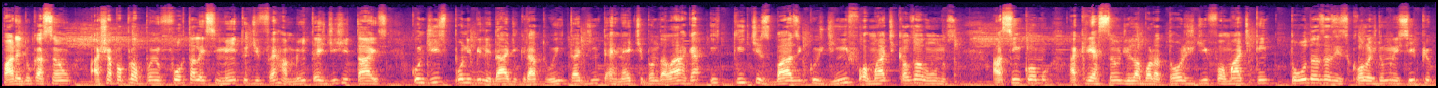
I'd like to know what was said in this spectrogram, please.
Para a educação, a chapa propõe o fortalecimento de ferramentas digitais, com disponibilidade gratuita de internet banda larga e kits básicos de informática aos alunos, assim como a criação de laboratórios de informática em todas as escolas do município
